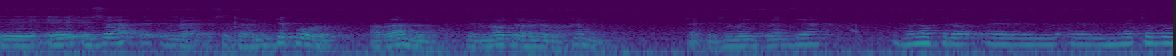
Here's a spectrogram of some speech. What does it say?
eh, eh, esa eh, la- se transmite por hablando, pero no a través de los genes. O sea que es una diferencia. Bueno, pero el, el método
